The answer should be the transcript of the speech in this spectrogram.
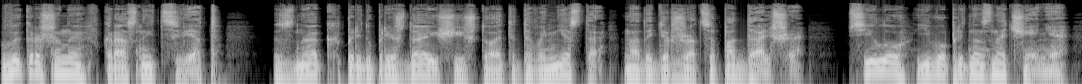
выкрашены в красный цвет. Знак, предупреждающий, что от этого места надо держаться подальше, в силу его предназначения —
